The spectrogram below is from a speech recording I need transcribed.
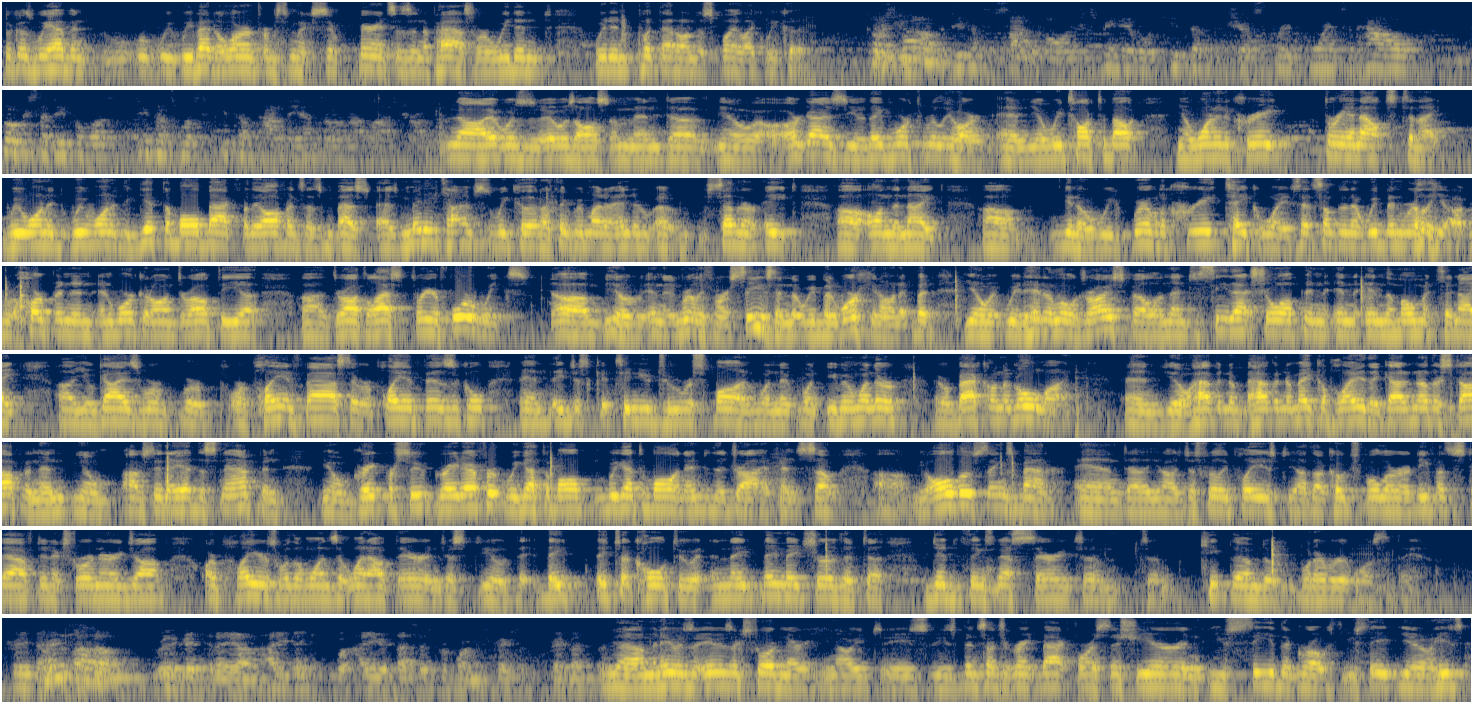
because we haven't we, we've had to learn from some experiences in the past where we didn't we didn't put that on display like we could. Coach, talk about the defensive side of the ball and just being able to keep them to just three points and how focused that defense was, defense was to keep them out of the end zone on that last drive. No, it was it was awesome, and uh, you know our guys, you know, they've worked really hard, and you know we talked about you know wanting to create three and outs tonight. We wanted we wanted to get the ball back for the offense as, as, as many times as we could. I think we might have ended uh, seven or eight uh, on the night. Um, you know, we were able to create takeaways. That's something that we've been really uh, harping and, and, working on throughout the uh, uh, throughout the last three or four weeks. Um, you know, and, and, really for a season that we've been working on it. But you know, we'd hit a little dry spell, and then to see that show up in, in, in the moment tonight, uh, you guys were, were, were playing fast, they were playing physical, and they just continued to respond when they when even when they're they were back on the goal line and you know having to having to make a play. They got another stop, and then you know obviously they had the snap, and you know great pursuit, great effort. We got the ball, we got the ball and ended the drive, and so um, you know, all those things matter. And uh, you know I was just really pleased. I thought Coach Fuller, our defensive staff, did an extraordinary job. Our players were the ones that went out there and just you know they they, they took hold to it, and they, they made sure that uh, did the things necessary to to keep them to whatever it was that they had. Trey Benson looked um, really good today. Um, how do you think? How do you assess his performance, Trey, Trey Benson? Yeah, I mean he was he was extraordinary. You know, he, he's he's been such a great back for us this year, and you see the growth. You see, you know, he's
